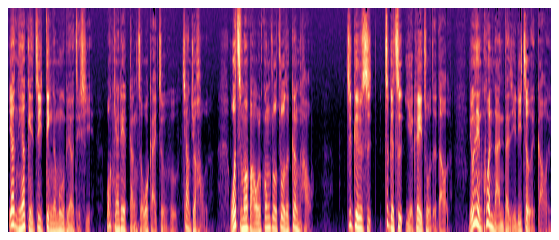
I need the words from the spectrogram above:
要你要给自己定个目标，就是我今天赶走，我改做好，这样就好了。我怎么把我的工作做得更好？这个是这个是也可以做得到的，有点困难，但是你做会到的。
